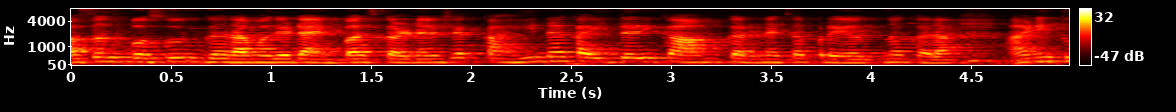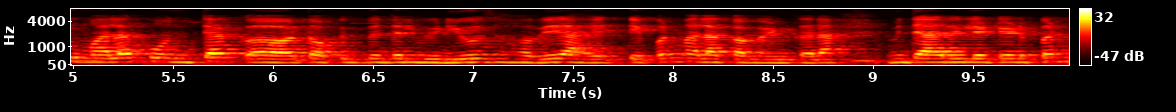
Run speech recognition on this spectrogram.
असंच बसून घरामध्ये टाइमपास करण्यापेक्षा काही ना काहीतरी काम करण्याचा प्रयत्न करा. आणि तुम्हाला कोणत्या टॉपिकबद्दल व्हिडिओज हवे आहेत ते पण मला कमेंट करा. मी त्या रिलेटेड पण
